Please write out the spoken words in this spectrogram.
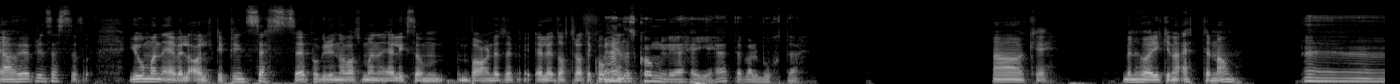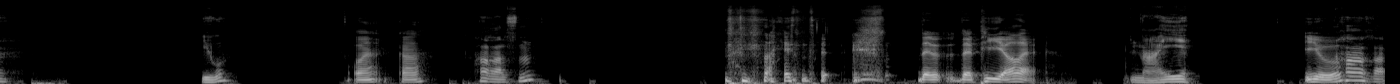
Ja, hun er prinsesse for Jo, man er vel alltid prinsesse på grunn av at man er liksom barnet til Eller dattera til kongen. Men hennes kongelige høyhet er vel borte. Ah, ok. Men hun har ikke noe etternavn? Eh, jo, Å ja, hva er det? Haraldsen. Nei, det, det, det er Pia, det. Nei, Jo. Hara,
